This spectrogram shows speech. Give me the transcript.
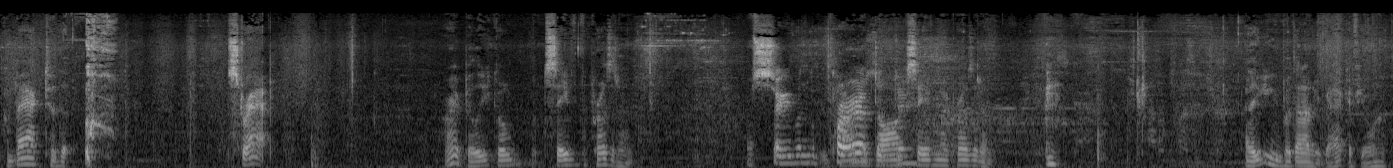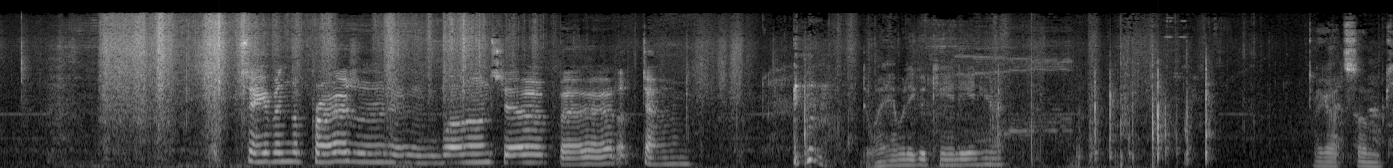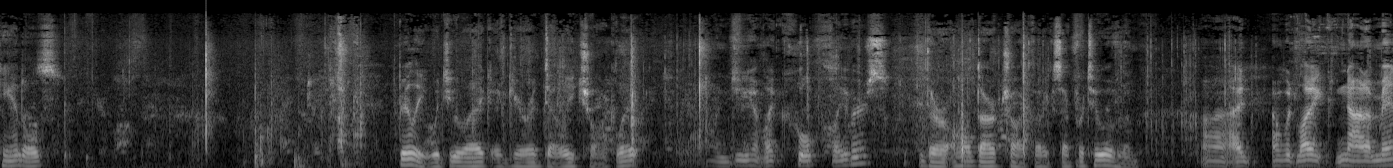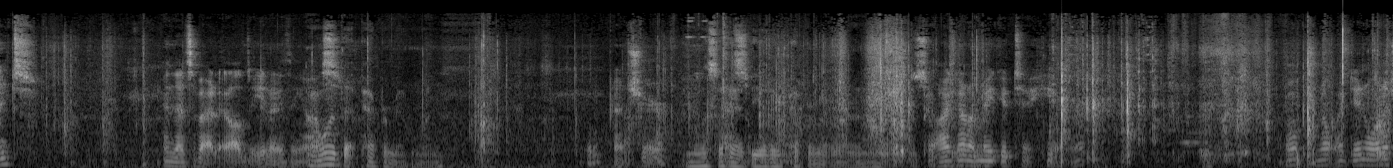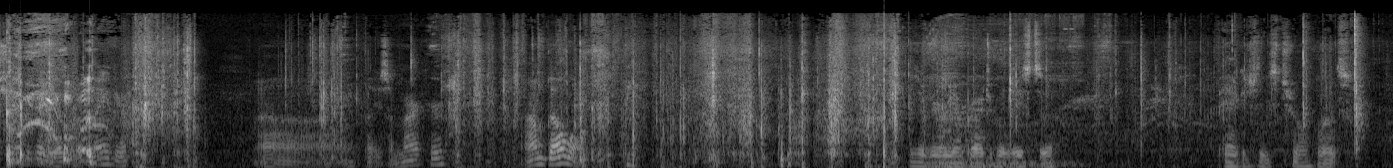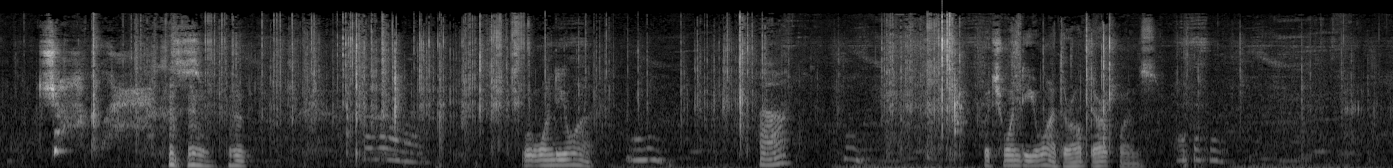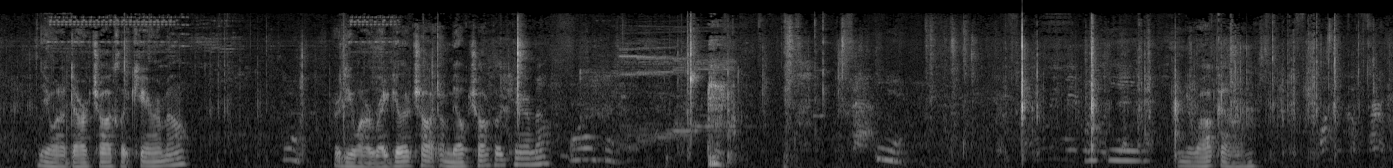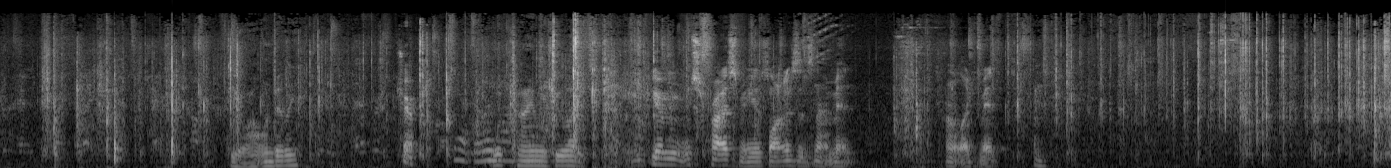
Welcome back to the strap. All right, Billy, go save the president. I'm saving the Tired of president. dog save my president. I think you can put that on your back if you want. Saving the president one step at a time. Do I have any good candy in here? I got some candles. Billy, would you like a Ghirardelli chocolate? Do you have like cool flavors? They're all dark chocolate except for two of them. Uh, I I would like not a mint, and that's about it. I'll eat anything else. I want that peppermint one. Not sure. Melissa had the other peppermint one. So I gotta make it to here. Oh no, I didn't want to share the video. Thank you. Uh, place a marker. I'm going. These are very impractical ways to package these chocolates. Chocolate. What one do you want? Huh? Which one do you want? They're all dark ones. You want a dark chocolate caramel? Yeah. Or do you want a regular cho- a milk chocolate caramel? Yeah. Thank you. You're welcome. Do you want one, Billy? Sure. Yeah, Billy What kind would you like? Give me, surprise me as long as it's not mint. I don't like mint.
